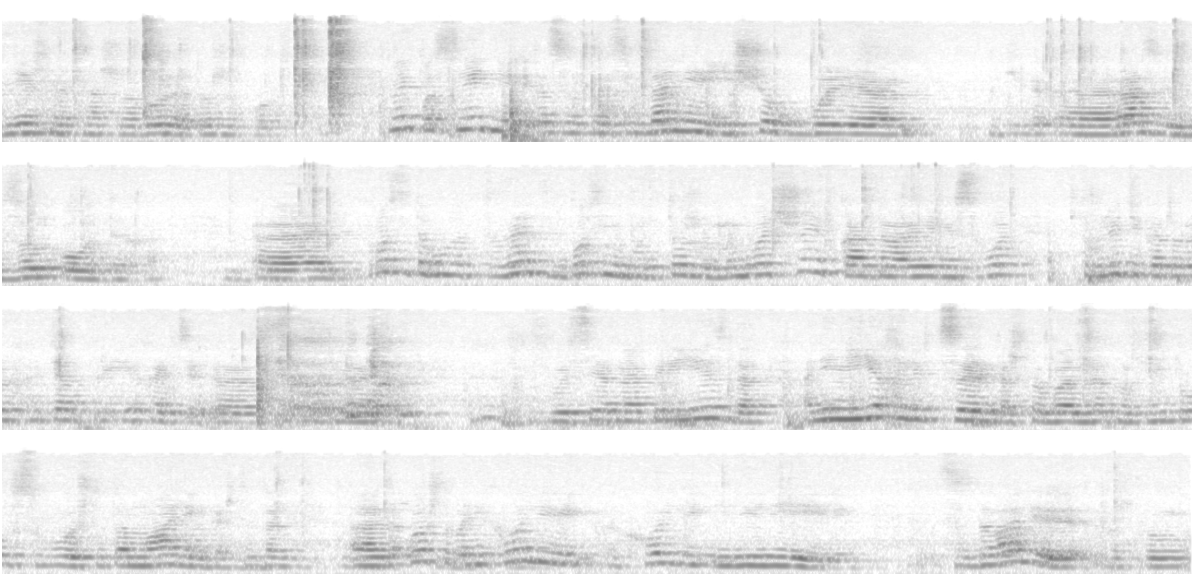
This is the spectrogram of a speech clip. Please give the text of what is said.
внешность нашего города тоже портится. Ну и последнее, это со- создание еще более э, развитых зон отдыха. Э, Просто это будет, знаете, Боснине будет тоже небольшие, в каждом районе свой, чтобы люди, которые хотят приехать э, с, северного переезда, они не ехали в центр, чтобы отдохнуть, них был свой, что-то маленькое, что-то такое, чтобы они ходили, ходили и лелеяли создавали эм,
